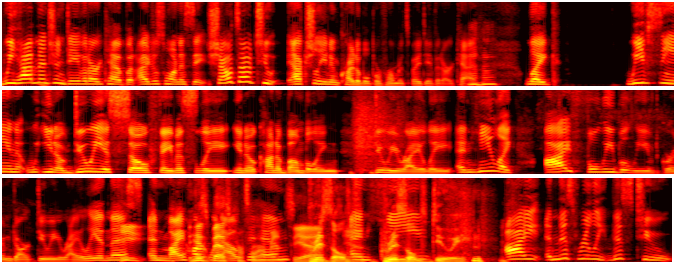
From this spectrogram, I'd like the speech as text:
we had mentioned David Arquette, but I just want to say shouts out to actually an incredible performance by David Arquette. Mhm. Like we've seen, you know, Dewey is so famously, you know, kind of bumbling Dewey Riley, and he like I fully believed grimdark Dewey Riley in this, He- and my heart went out to him. yeah. Grizzled, And he- grizzled Dewey. I and this really this too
